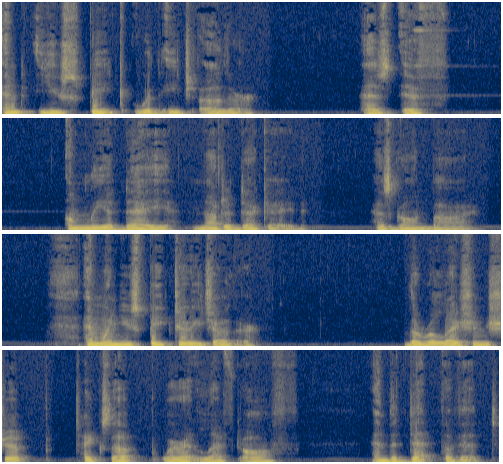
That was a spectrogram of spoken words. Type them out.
And you speak with each other as if only a day, not a decade, has gone by. And when you speak to each other, the relationship takes up where it left off, and the depth of it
